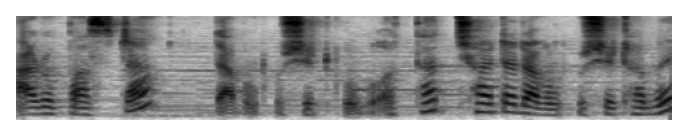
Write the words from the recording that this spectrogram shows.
আরও পাঁচটা ডাবল ক্রোশেট করব। অর্থাৎ ছয়টা ডাবল ক্রোশেট হবে।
